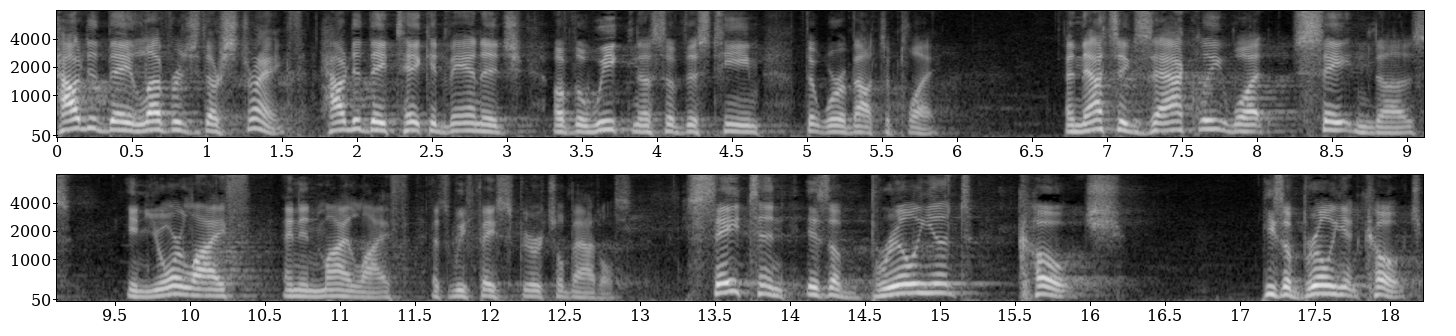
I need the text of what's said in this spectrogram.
How did they leverage their strength? How did they take advantage of the weakness of this team that we're about to play? And that's exactly what Satan does in your life and in my life as we face spiritual battles. Satan is a brilliant coach. He's a brilliant coach.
